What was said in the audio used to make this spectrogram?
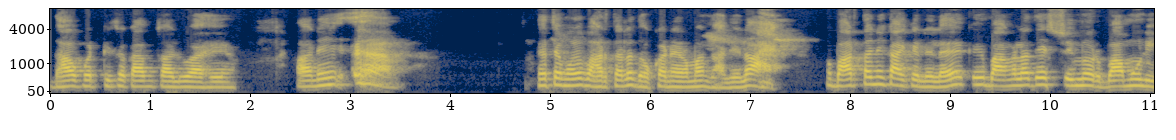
धावपट्टीचं काम चालू आहे. आणि त्याच्यामुळे भारताला धोका निर्माण झालेला आहे. भारताने काय केलेलं आहे की बांगलादेश सीमेवर बामुनी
